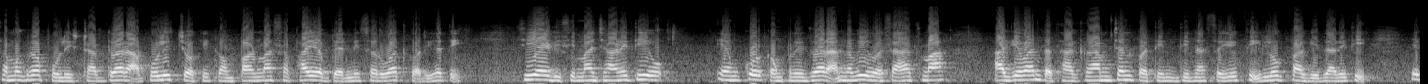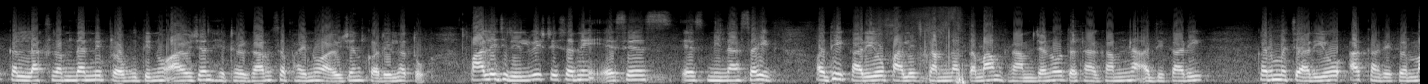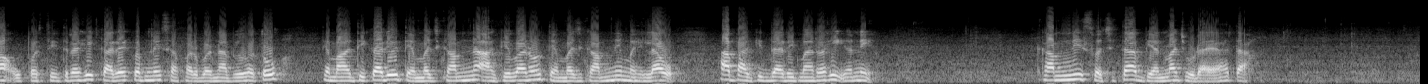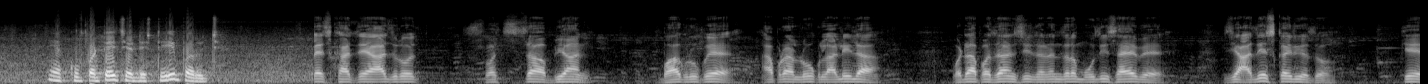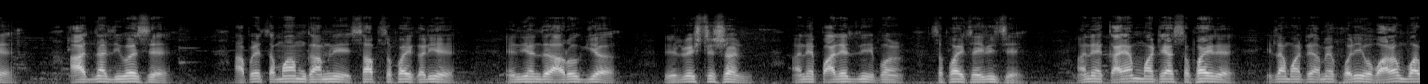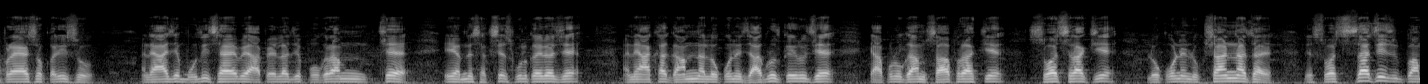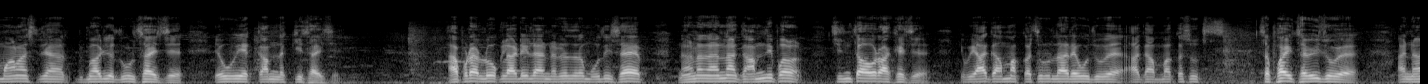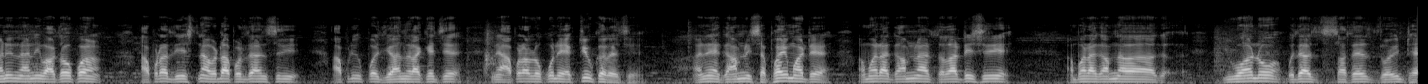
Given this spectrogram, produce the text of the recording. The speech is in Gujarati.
સમગ્ર પોલીસ સ્ટાફ દ્વારા પોલીસ ચોકી કમ્પાઉન્ડમાં સફાઈ અભિયાનની શરૂઆત કરી હતી. જીઆઈડીસીમાં જાણીતી એમકોર કંપની દ્વારા નવી વસાહતમાં આગેવાન તથા ગ્રામજન પ્રતિનિધિના સહયોગથી લોકભાગીદારીથી એક કલાક શ્રમદાનની પ્રવૃત્તિનું આયોજન હેઠળ ગ્રામ સફાઈનું આયોજન કરેલ હતું. પાલેજ રેલવે સ્ટેશને એસએસએસ મીના સહિત અધિકારીઓ, પાલેજ ગામના તમામ ગ્રામજનો તથા ગામના અધિકારી, કર્મચારીઓ આ કાર્યક્રમમાં ઉપસ્થિત રહી કાર્યક્રમને સફળ બનાવ્યો હતો. તેમાં અધિકારીઓ તેમજ ગામના આગેવાનો તેમજ ગામની મહિલાઓ આ ભાગીદારીમાં રહી અને ગામની સ્વચ્છતા અભિયાનમાં જોડાયા હતા. યાકુ પટેલ છે ડિસ્ટ્રિક્ટ ભરૂચ. ખાતે આજ રોજ સ્વચ્છતા અભિયાન ભાગરૂપે આપણા લોક લાડીલા વડાપ્રધાન શ્રી નરેન્દ્ર મોદી સાહેબે જે આદેશ કર્યો હતો કે આજના દિવસે આપણે તમામ ગામની સાફ સફાઈ કરીએ, એની અંદર આરોગ્ય, રેલવે સ્ટેશન અને પાલેજની પણ સફાઈ થયેલી છે. અને કાયમ માટે આ સફાઈ રહે, એટલા માટે અમે ફરી વારંવાર પ્રયાસો કરીશું. અને આ જે મોદી સાહેબે આપેલા જે પ્રોગ્રામ છે, એ અમને સક્સેસફુલ કર્યો છે. અને આખા ગામના લોકોને જાગૃત કર્યું છે કે આપણું ગામ સાફ રાખીએ સ્વચ્છ રાખીએ, લોકોને નુકસાન ના થાય. એ સ્વચ્છતાથી જ માણસને બીમારીઓ દૂર થાય છે, એવું એક કામ નક્કી થાય છે. આપણા લોકલાડીલા નરેન્દ્ર મોદી સાહેબ નાના નાના ગામની પણ ચિંતાઓ રાખે છે કે ભાઈ આ ગામમાં કચરું ના રહેવું જોઈએ, આ ગામમાં કશું સફાઈ થવી જોઈએ. આ નાની નાની વાતો પણ આપણા દેશના વડાપ્રધાન શ્રી આપણી ઉપર ધ્યાન રાખે છે અને આપણા લોકોને એક્ટિવ કરે છે. અને ગામની સફાઈ માટે અમારા ગામના તલાટીશ્રી અમારા ગામના યુવાનો બધા સાથે જોઈન્ટ થયા.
